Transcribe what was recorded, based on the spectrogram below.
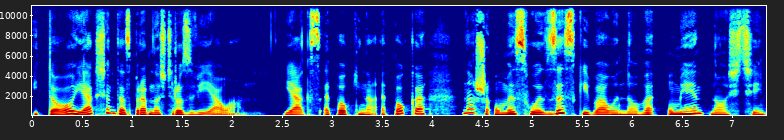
i to, jak się ta sprawność rozwijała, jak z epoki na epokę nasze umysły zyskiwały nowe umiejętności.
